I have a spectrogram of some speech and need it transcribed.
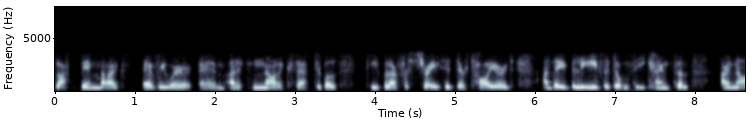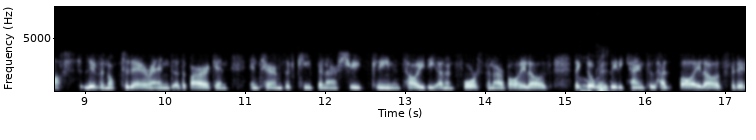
black bin bags everywhere, um, and it's not acceptable. People are frustrated, they're tired, and they believe that Dublin City Council are not living up to their end of the bargain in terms of keeping our streets clean and tidy and enforcing our bylaws. Like okay. Dublin City Council has bylaws for this.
